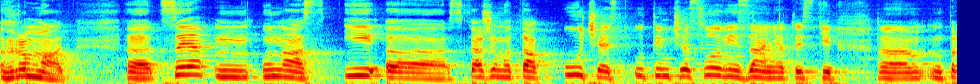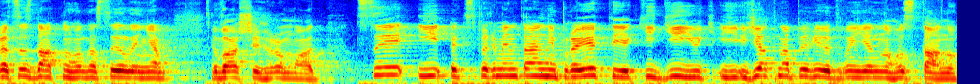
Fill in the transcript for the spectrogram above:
громад. Е, Це у нас і, е, скажімо так, участь у тимчасовій зайнятості е, працездатного населення ваших громад. Це і експериментальні проєкти, які діють як на період воєнного стану,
